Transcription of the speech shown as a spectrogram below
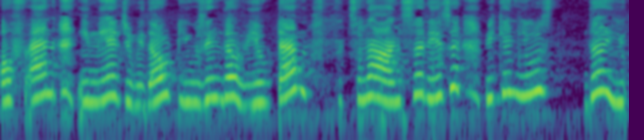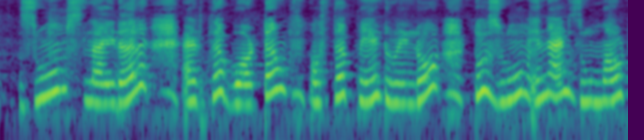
of an image without using the view tab? So the answer is we can use the zoom slider at the bottom of the paint window to zoom in and zoom out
